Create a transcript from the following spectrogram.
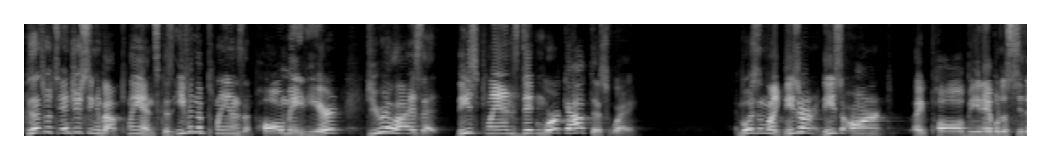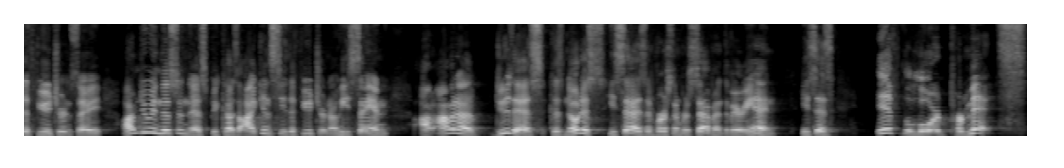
Because that's what's interesting about plans. Because even the plans that Paul made here, do you realize that these plans didn't work out this way? It wasn't like these aren't these aren't like Paul being able to see the future and say, I'm doing this and this because I can see the future. No, he's saying, I'm, going to do this because notice he says in verse number seven at the very end, he says, if the Lord permits,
